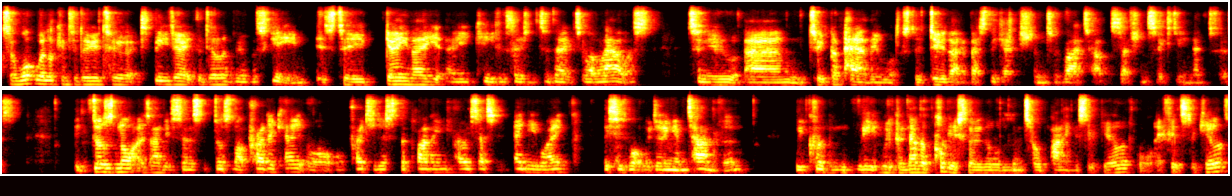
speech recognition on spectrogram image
So what we're looking to do to expedite the delivery of the scheme is to gain a, a key decision today to allow us to um, to prepare the orders, to do that investigation, to write out the section sixteen notices. It does not, as Andy says, it does not predicate or, or prejudice the planning process in any way. This is what we're doing in tandem. We couldn't, we, we could never publish those orders until planning is secured or if it's secured.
